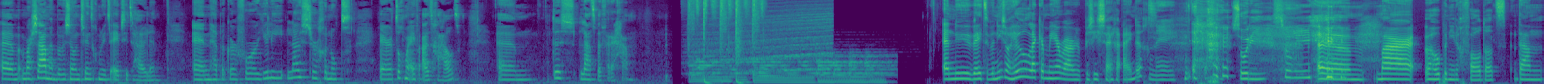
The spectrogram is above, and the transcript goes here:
Ehm, maar samen hebben we zo'n 20 minuten even zitten huilen. En heb ik er voor jullie luistergenot er toch maar even uitgehaald. Ehm, dus laten we verder gaan. En nu weten we niet zo heel lekker meer waar we precies zijn geëindigd. Nee. Sorry. Sorry. Ehm, maar we hopen in ieder geval dat Daan,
